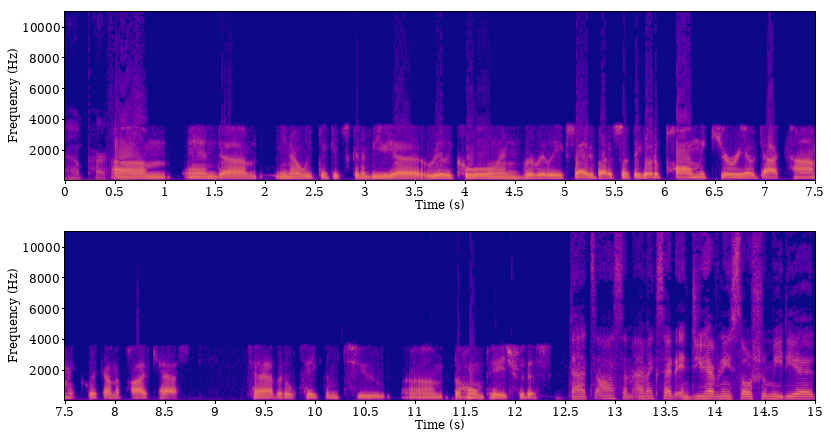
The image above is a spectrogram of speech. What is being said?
Oh, perfect. Um, and um, you know, we think it's going to be uh, really cool, and we're really excited about it. So if they go to paulmecurio.com and click on the podcast tab, it'll take them to um, the homepage for this. That's awesome. I'm excited. And do you have any social media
